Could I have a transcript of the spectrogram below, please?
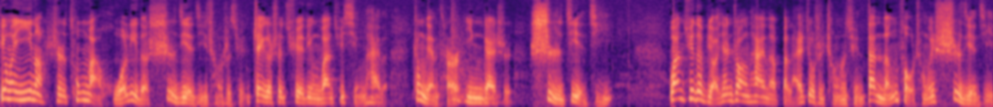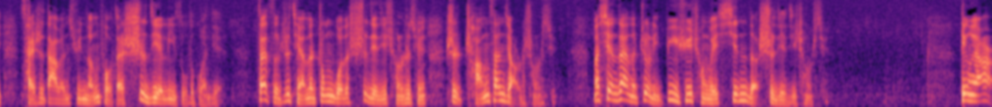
定位一呢是充满活力的世界级城市群，这个是确定湾区形态的重点词儿，应该是世界级。湾区的表现状态呢本来就是城市群，但能否成为世界级，才是大湾区能否在世界立足的关键。在此之前呢，中国的世界级城市群是长三角的城市群，那现在呢，这里必须成为新的世界级城市群。定位二，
